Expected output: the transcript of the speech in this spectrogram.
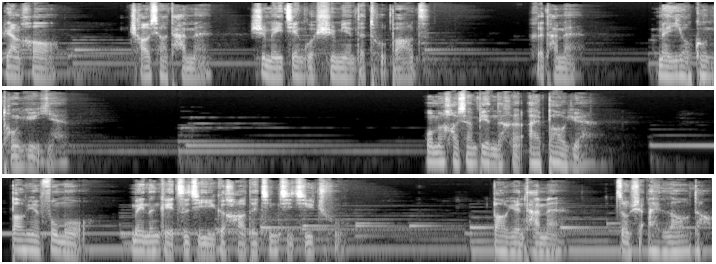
然后。嘲笑他们是没见过世面的土包子，和他们没有共同语言。我们好像变得很爱抱怨，抱怨父母没能给自己一个好的经济基础，抱怨他们总是爱唠叨，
